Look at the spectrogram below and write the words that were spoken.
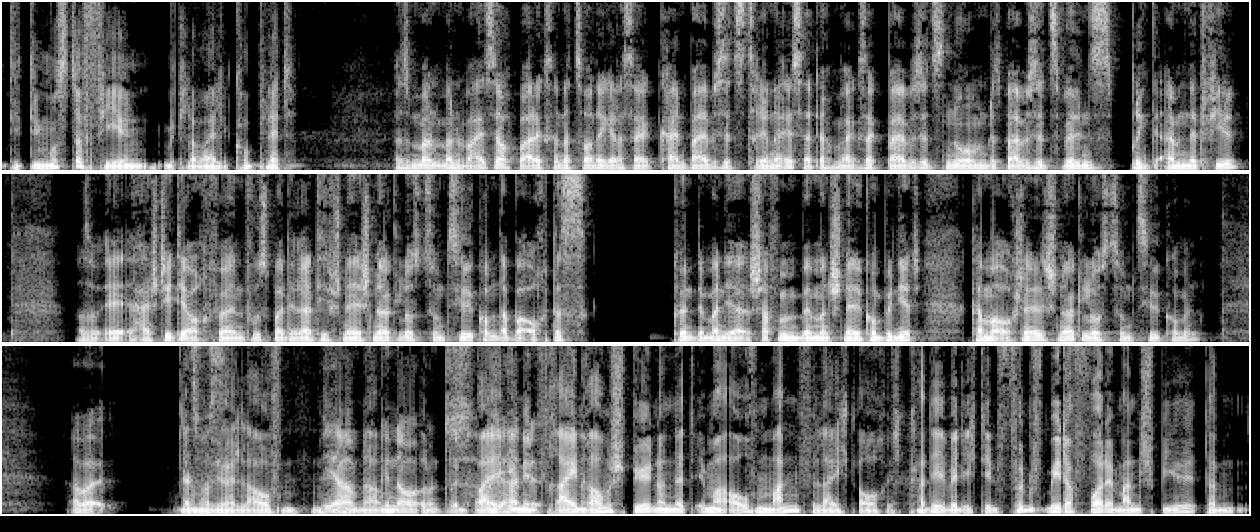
Die, die Muster fehlen mittlerweile komplett. Also man, man weiß ja auch bei Alexander Zorniger, dass er kein Ballbesitztrainer ist. Er hat ja auch mal gesagt, Ballbesitz nur um des Ballbesitzwillens bringt einem nicht viel. Also er steht ja auch für einen Fußball, der relativ schnell schnörkellos zum Ziel kommt, aber auch das könnte man ja schaffen, wenn man schnell kombiniert, kann man auch schnell schnörkellos zum Ziel kommen. Aber das muss ja halt laufen. Ja, und, genau. Und, und Ball also in den freien Raum spielen und nicht immer auf den Mann vielleicht auch. Ich kann dir, wenn ich den fünf Meter vor dem Mann spiele, dann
